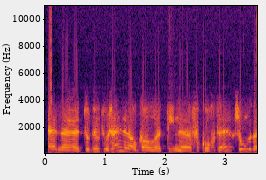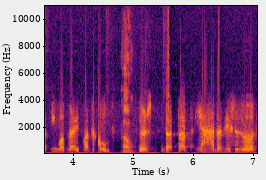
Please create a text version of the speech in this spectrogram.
En eh, tot nu toe zijn er ook al eh, tien eh, verkocht, hè, zonder dat iemand weet wat er komt. Oh. Dus dat, dat, ja, dat is natuurlijk...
